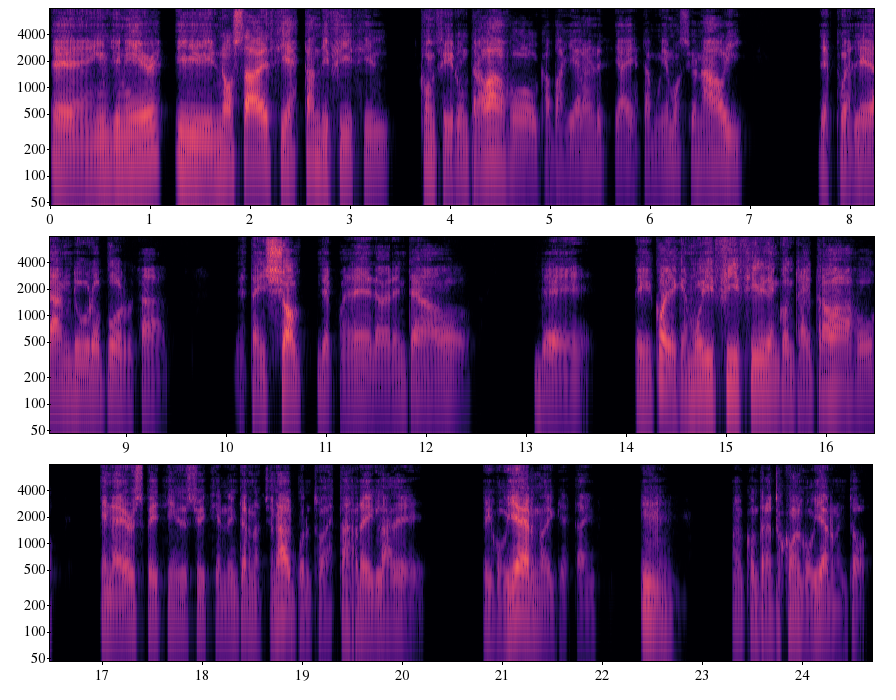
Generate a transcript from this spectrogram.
eh, engineer y no sabe si es tan difícil conseguir un trabajo o capaz llega a la universidad y está muy emocionado y después le dan duro por, o sea, está en shock después de, de haber enterado de, de que, oye, que es muy difícil encontrar trabajo en la aerospace industry siendo internacional por todas estas reglas de, del gobierno, de que está en en contratos con el gobierno y todo.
